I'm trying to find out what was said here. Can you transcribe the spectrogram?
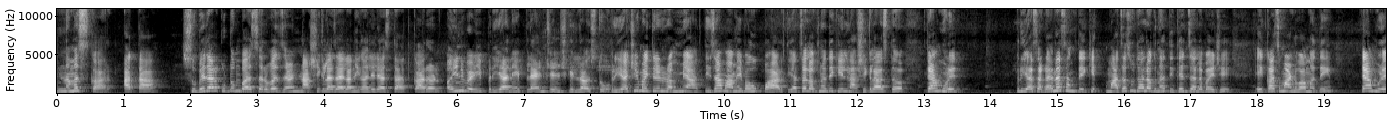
नमस्कार. आता सुभेदार कुटुंब सर्वजण नाशिकला जायला निघालेले असतात. कारण ऐनवेळी प्रियाने प्लॅन चेंज केलेला असतो. प्रियाची मैत्रीण रम्या तिचा मामेभाऊ पार्थ याचं लग्न देखील नाशिकला असतं. त्यामुळे प्रिया सगळ्यांना सांगते की माझंसुद्धा लग्न तिथेच झालं पाहिजे एकाच मांडवामध्ये. त्यामुळे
